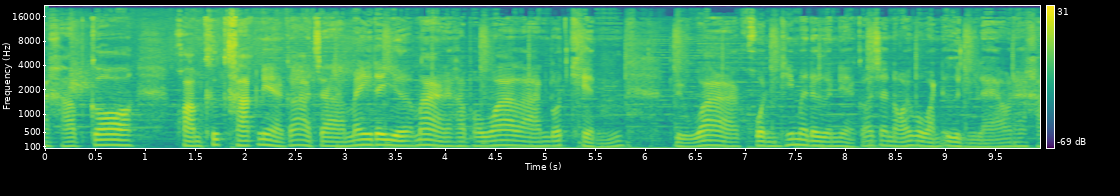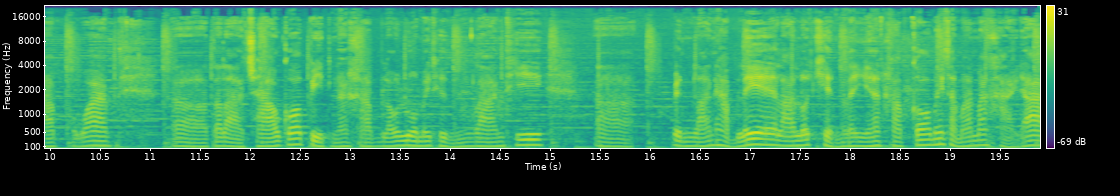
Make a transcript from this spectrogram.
นะครับ ก็ความคึกคักเนี่ยก็อาจจะไม่ได้เยอะมากนะครับ เพราะว่าร้านรถเข็น หรือว่าคนที่มาเดินเนี่ยก็จะน้อยกว่าวันอื่นอยู่แล้วนะครับ เพราะว่าตลาดเช้าก็ปิดนะครับ แล้วรวมไปถึงร้านที่เป็นร้านหับเล่ร้านรถเข็นอะไรเงี้ยครับ ก็ไม่สามารถมาขายได้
